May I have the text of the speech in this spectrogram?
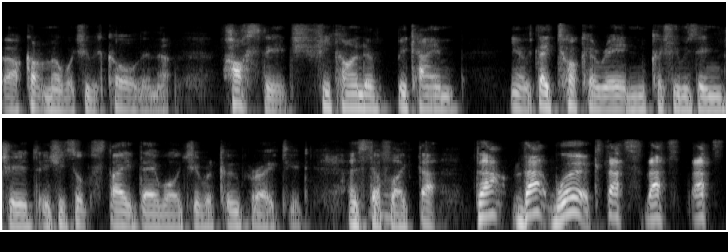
I can't remember what she was called in that hostage. She kind of became. You know, they took her in because she was injured, and she sort of stayed there while she recuperated and stuff Mm. like that. That that works. That's that's that's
